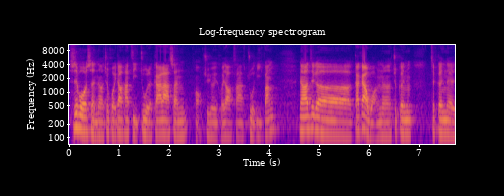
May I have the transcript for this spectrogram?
湿婆神呢就回到他自己住的嘎拉山，哦，就会回到他住的地方。那这个嘎嘎王呢，就跟这跟呢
